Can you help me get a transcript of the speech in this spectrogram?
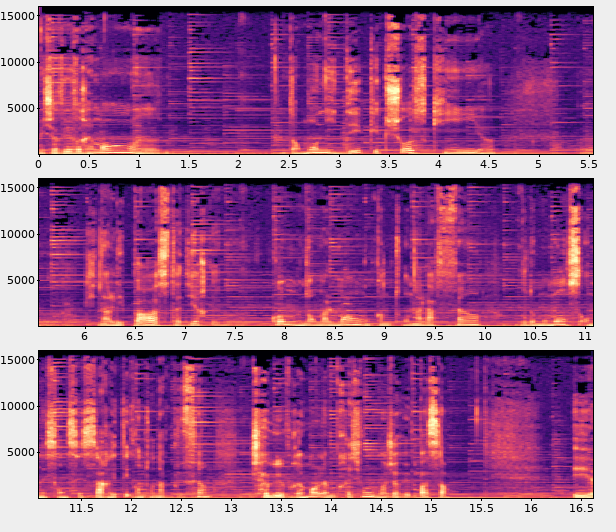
mais j'avais vraiment dans mon idée quelque chose qui, qui n'allait pas, c'est-à-dire que comme normalement quand on a la faim, au bout d'un moment on est censé s'arrêter quand on n'a plus faim, j'avais vraiment l'impression moi j'avais pas ça. Et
